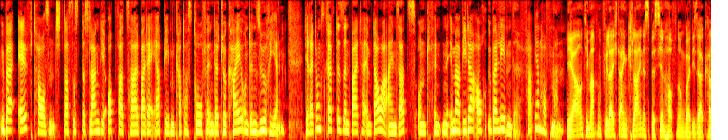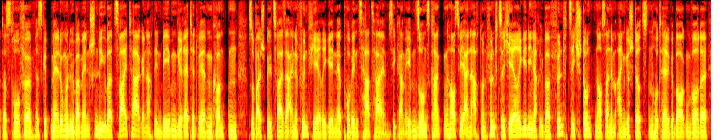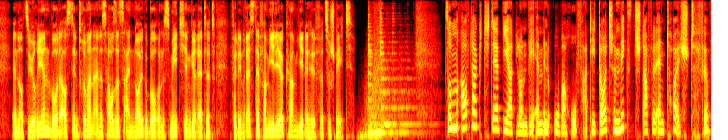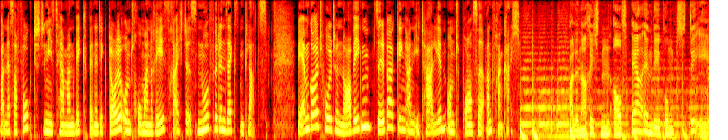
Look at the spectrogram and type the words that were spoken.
Über 11.000, das ist bislang die Opferzahl bei der Erdbebenkatastrophe in der Türkei und in Syrien. Die Rettungskräfte sind weiter im Dauereinsatz und finden immer wieder auch Überlebende. Fabian Hoffmann. Ja, und die machen vielleicht ein kleines bisschen Hoffnung bei dieser Katastrophe. Es gibt Meldungen über Menschen, die über zwei Tage nach den Beben gerettet werden konnten. So beispielsweise eine Fünfjährige in der Provinz Hatay. Sie kam ebenso ins Krankenhaus wie eine 58-Jährige, die nach über 50 Stunden aus einem eingestürzten Hotel geborgen wurde. In Nordsyrien wurde aus den Trümmern eines Hauses ein neugeborenes Mädchen gerettet. Für den Rest der Familie kam jede Hilfe zu spät. Zum Auftakt der Biathlon-WM in Oberhof hat die deutsche Mixed-Staffel enttäuscht. Für Vanessa Vogt, Denise Hermann-Wick, Benedikt Doll und Roman Rees reichte es nur für den sechsten Platz. WM-Gold holte Norwegen, Silber ging an Italien und Bronze an Frankreich. Alle Nachrichten auf rnd.de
